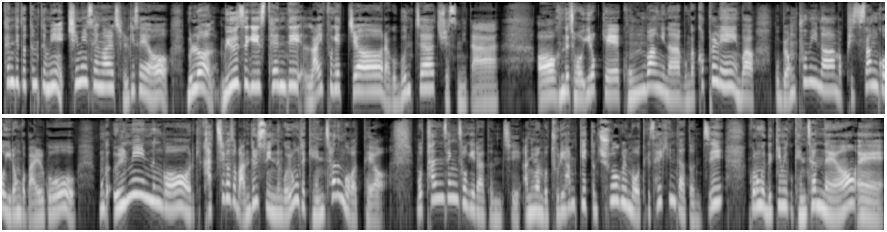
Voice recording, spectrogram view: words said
텐디도 틈틈이 취미 생활 즐기세요. 물론 뮤직이 스탠디 라이프겠죠. 라고 문자 주셨습니다. 어, 근데 저 이렇게 공방이나 뭔가 커플링, 막, 뭐 명품이나 막 비싼 거 이런 거 말고, 뭔가 의미 있는 거 이렇게 같이 가서 만들 수 있는 거 이런 거 되게 괜찮은 것 같아요. 뭐 탄생석이라든지, 아니면 뭐 둘이 함께 했던 추억을 뭐 어떻게 새긴다든지, 그런 거 느낌 있고 괜찮네요. 예.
